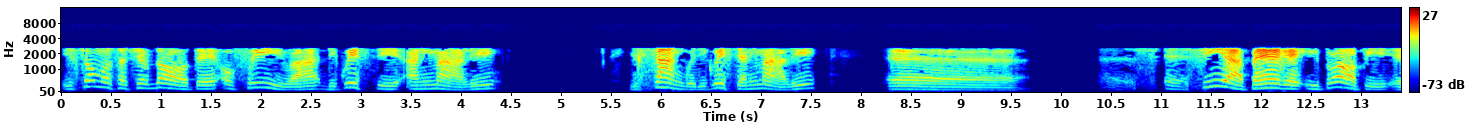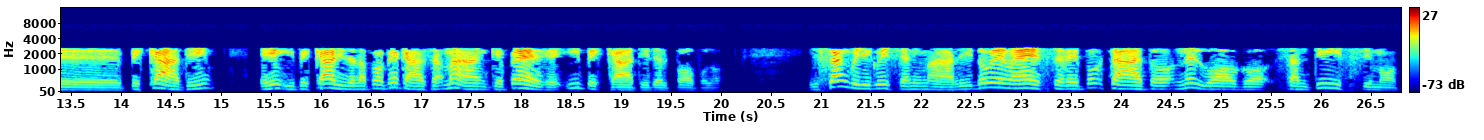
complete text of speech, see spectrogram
Il sommo sacerdote offriva di questi animali, il sangue di questi animali, eh, eh, sia per i propri eh, peccati e i peccati della propria casa, ma anche per i peccati del popolo. Il sangue di questi animali doveva essere portato nel luogo santissimo.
